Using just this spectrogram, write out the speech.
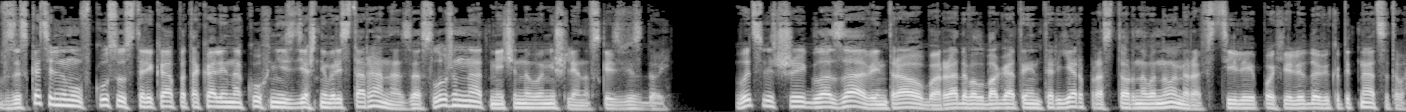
Взыскательному вкусу старика потакали на кухне здешнего ресторана, заслуженно отмеченного мишленовской звездой. Выцветшие глаза Винтрауба радовал богатый интерьер просторного номера в стиле эпохи Людовика XV,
